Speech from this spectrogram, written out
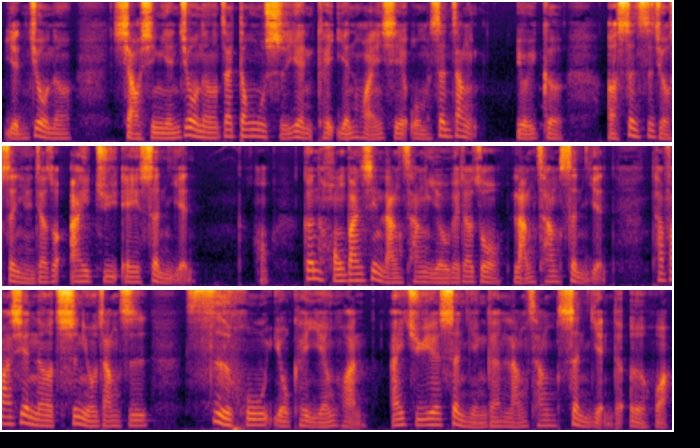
研究呢，小型研究呢，在动物实验可以延缓一些我们肾脏有一个。呃，肾丝球肾炎叫做 IgA 肾炎，哦，跟红斑性狼疮也有一个叫做狼疮肾炎。他发现呢，吃牛樟芝似乎有可以延缓 IgA 肾炎跟狼疮肾炎的恶化，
